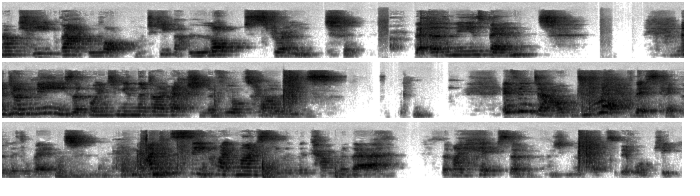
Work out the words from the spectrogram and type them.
Now keep that locked, keep that locked straight. The other knee is bent, and your knees are pointing in the direction of your toes. If in doubt, drop this hip a little bit. I can see quite nicely with the camera there that my hips are, actually my hips a bit wonky,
